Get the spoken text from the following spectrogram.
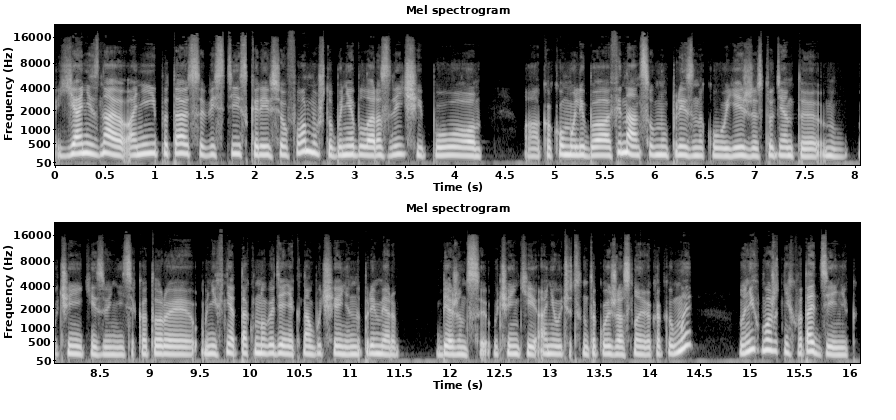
Я не знаю, они пытаются ввести, скорее всего, форму, чтобы не было различий по какому-либо финансовому признаку. Есть же студенты, ну, ученики, извините, которые у них нет так много денег на обучение, например, беженцы, ученики, они учатся на такой же основе, как и мы, но у них может не хватать денег.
